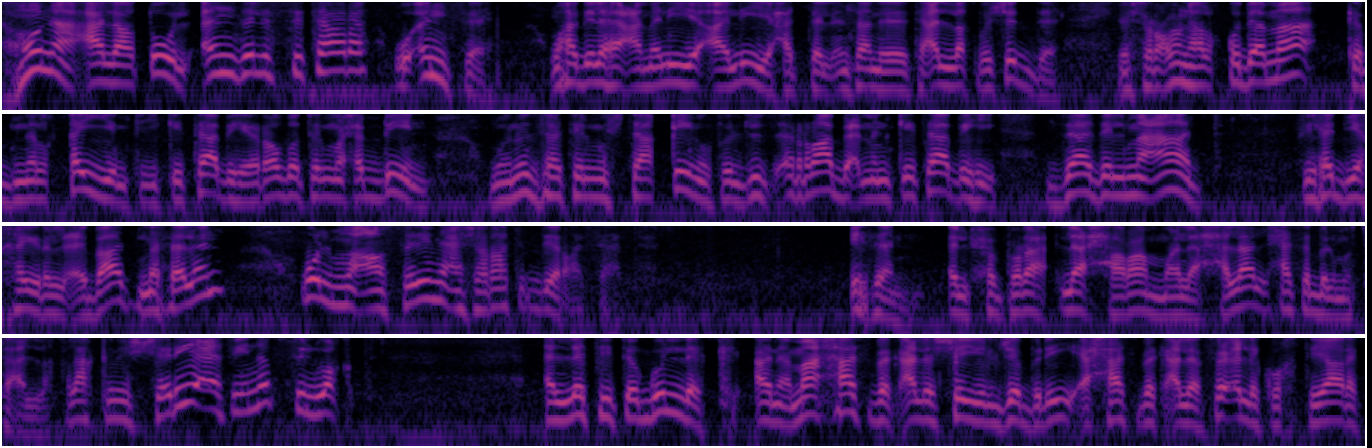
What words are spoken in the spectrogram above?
هنا على طول انزل الستارة وانسى. وهذه لها عملية آلية حتى الإنسان يتعلق بشدة. يشرعونها القدماء كابن القيم في كتابه روضة المحبين ونزهة المشتاقين وفي الجزء الرابع من كتابه زاد المعاد في هدي خير العباد مثلا والمعاصرين عشرات الدراسات. إذا الحب لا حرام ولا حلال حسب المتعلق لكن الشريعة في نفس الوقت التي تقول لك أنا ما حاسبك على الشيء الجبري أحاسبك على فعلك واختيارك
